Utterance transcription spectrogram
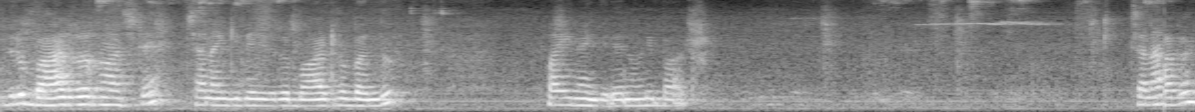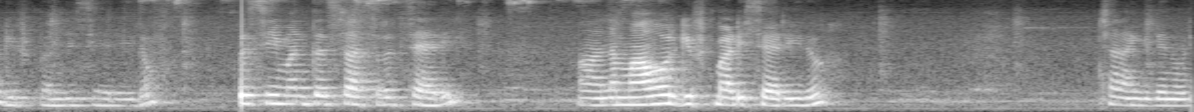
ಇದ್ರ ಬಾರ್ಡ್ರೂ ಅಷ್ಟೇ ಚೆನ್ನಾಗಿದೆ. ಇದ್ರ ಬಾರ್ಡ್ರು ಬಂದು ಫೈನ್ ಆಗಿದೆ. ನೋಡಿ, ಬಾರ್ಡ್ರ್. ಚೆನ್ನಾಗಿ ಗಿಫ್ಟ್ ಬಂದಿದೆ ಸ್ಯಾರಿ ಇದು. ಸೀಮಂತ ಶಾಸ್ತ್ರದ ಸ್ಯಾರಿ ನಮ್ಮ ಮಾವವ್ರು ಗಿಫ್ಟ್ ಮಾಡಿ ಸ್ಯಾರಿ ಇದು. ಚೆನ್ನಾಗಿದೆ ನೋಡಿ.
